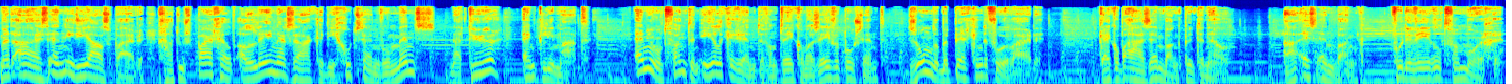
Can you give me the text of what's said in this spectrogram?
Met ASN Ideaalsparen gaat uw spaargeld alleen naar zaken die goed zijn voor mens, natuur en klimaat. En u ontvangt een eerlijke rente van 2,7%, zonder beperkende voorwaarden. Kijk op asnbank.nl. ASN Bank, voor de wereld van morgen.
